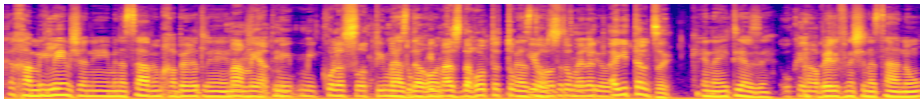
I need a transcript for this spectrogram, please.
ככה מילים שאני מנסה ומחברת מה, מה- למשפטים. מ- מכל הסרטים. הטורקיים, מהסדרות הטורקיות, מהסדרות זאת אומרת. היית על זה. כן, הייתי על זה. אוקיי. הרבה לפני שנסענו.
